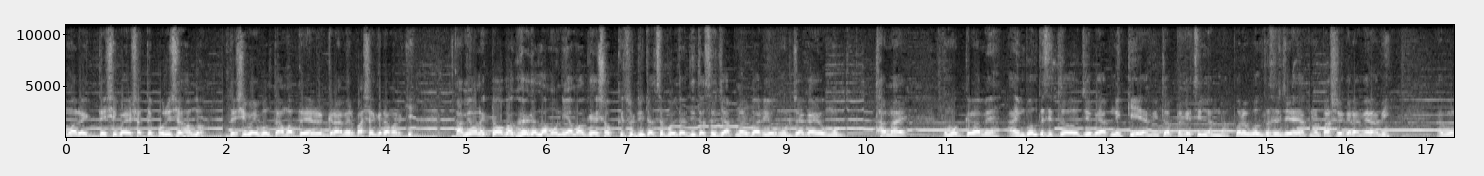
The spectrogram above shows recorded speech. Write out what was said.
আমার এক দেশি ভাইয়ের সাথে পরিচয় হলো। দেশি ভাই বলতে আমাদের গ্রামের পাশের গ্রাম আর কি। আমি অনেকটা অবাক হয়ে গেলাম, উনি আমাকে সব কিছু ডিটেলসে বলে দিতেছে যে আপনার বাড়ি অমুক জায়গায়, অমুক থানায়, অমুক গ্রামে। আমি বলতেছি তো যে ভাই, আপনি কে? আমি তো আপনাকে চিনলাম না। পরে বলতেছে যে আপনার পাশের গ্রামের আমি এবং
